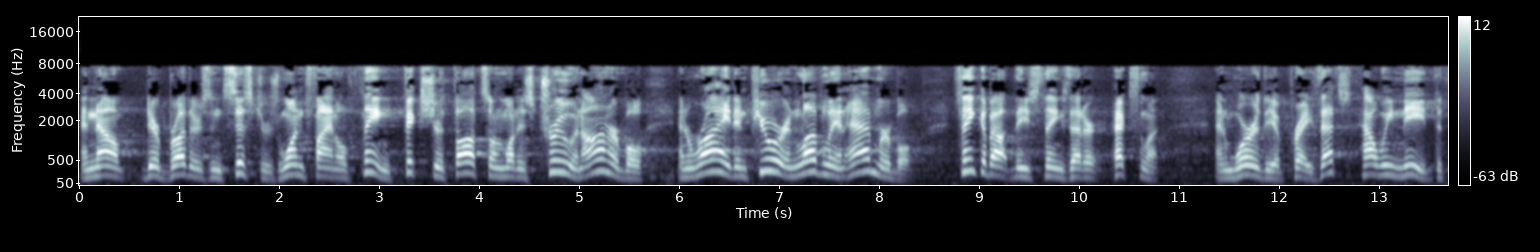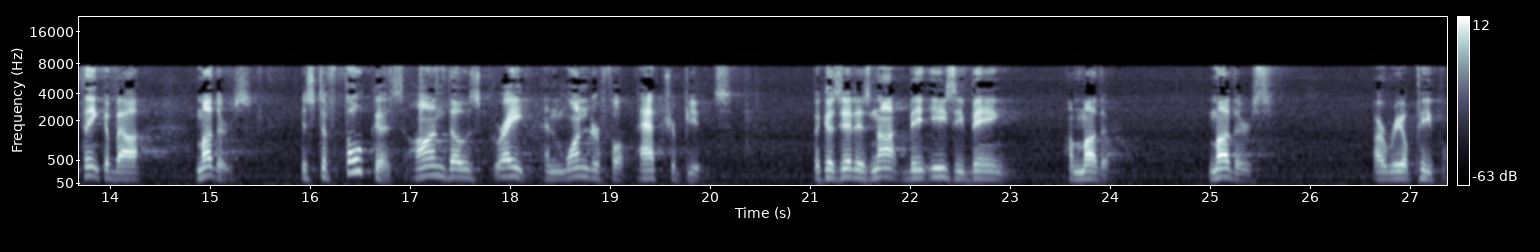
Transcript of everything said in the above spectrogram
And now, dear brothers and sisters, one final thing. Fix your thoughts on what is true and honorable and right and pure and lovely and admirable. Think about these things that are excellent and worthy of praise. That's how we need to think about mothers, is to focus on those great and wonderful attributes because it is not be easy being a mother. Mothers are real people.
